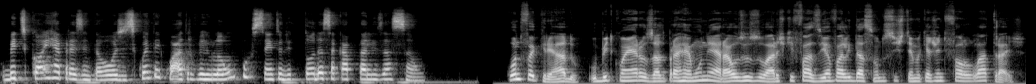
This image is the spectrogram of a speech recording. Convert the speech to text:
O Bitcoin representa hoje 54,1% de toda essa capitalização. Quando foi criado, o Bitcoin era usado para remunerar os usuários que faziam a validação do sistema que a gente falou lá atrás.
